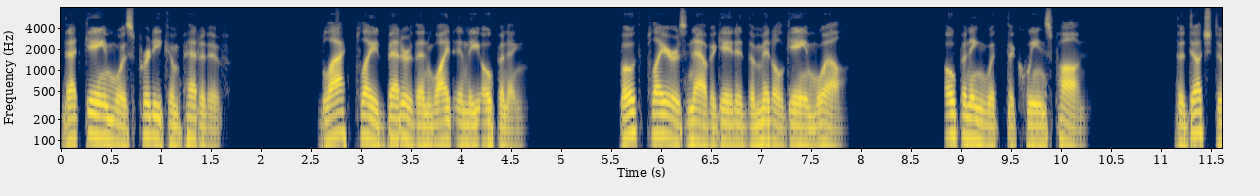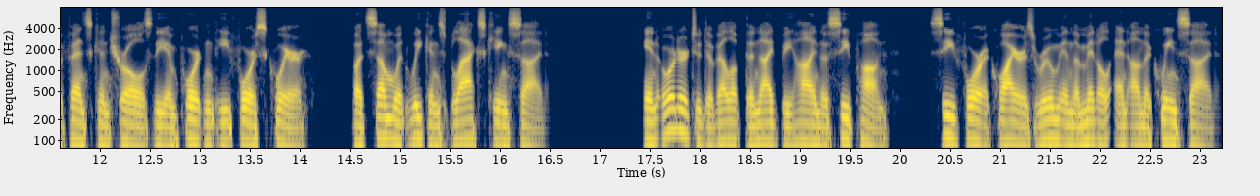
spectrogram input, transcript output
That game was pretty competitive. Black played better than white in the opening. Both players navigated the middle game well. Opening with the queen's pawn. The Dutch defense controls the important e4 square, but somewhat weakens black's king side. In order to develop the knight behind the c-pawn, c4 acquires room in the middle and on the queen side.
